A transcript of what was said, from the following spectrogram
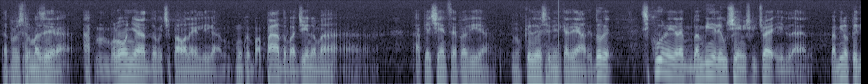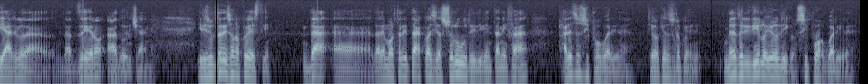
dal professor Masera, a Bologna, dove c'è Paola Lelli, comunque a Padova, a Genova, a Piacenza e a Pavia, non credo di essere dimenticati altri, dove si curano i bambini leucemici, cioè il, bambino pediatrico da, da 0 a 12 anni. I risultati sono questi, da, eh, dalle mortalità quasi assolute di 20 anni fa, adesso si può guarire. Ti avevo chiesto solo quello. Il metodo di dirlo io lo dico, si può guarire.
